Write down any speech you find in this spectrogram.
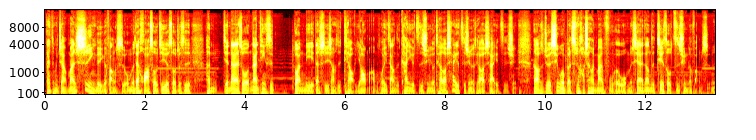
该怎么讲？蛮适应的一个方式。我们在划手机的时候，就是很简单来说，难听是断裂，但实际上是跳跃嘛。我们会这样子看一个资讯，又跳到下一个资讯，又跳到下一个资讯。那老师觉得新闻本是不是好像也蛮符合我们现在这样的接收资讯的方式呢？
